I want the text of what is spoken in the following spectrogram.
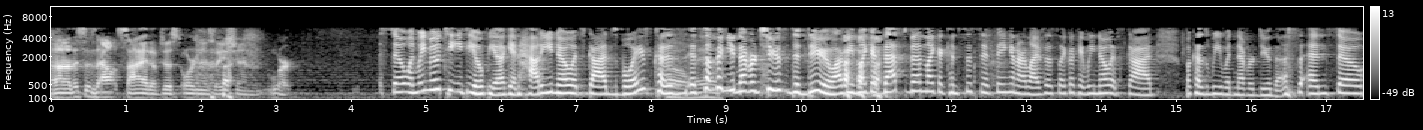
Uh, this is outside of just organization work. So when we moved to Ethiopia, again, how do you know it's God's voice? Because Oh, it's man. something you'd never choose to do. I mean, like it, that's been like a consistent thing in our lives. It's like, okay, we know it's God because we would never do this. And so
